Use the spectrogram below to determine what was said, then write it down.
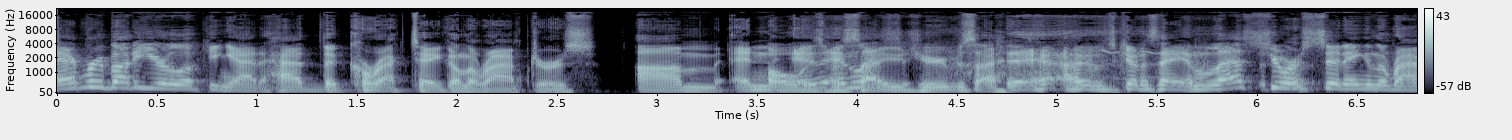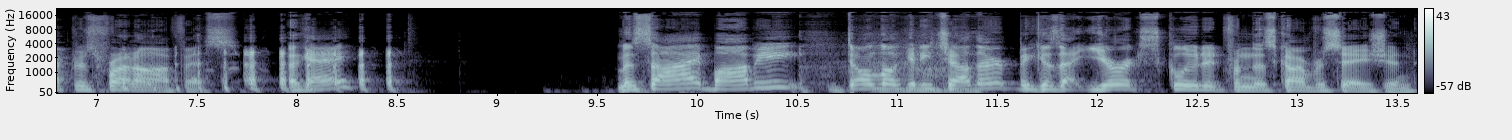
everybody you're looking at had the correct take on the Raptors. Um, and Oh, is Masai unless- Ujiri beside- I was going to say, unless you're sitting in the Raptors front office, okay? Masai, Bobby, don't look at each other because that, you're excluded from this conversation.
